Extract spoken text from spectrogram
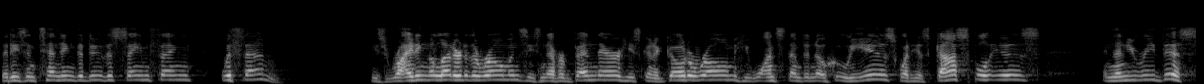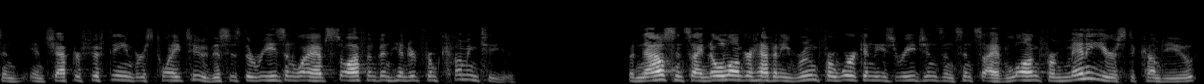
that he's intending to do the same thing with them. He's writing the letter to the Romans. He's never been there. He's going to go to Rome. He wants them to know who he is, what his gospel is. And then you read this in, in chapter 15, verse 22. This is the reason why I've so often been hindered from coming to you. But now, since I no longer have any room for work in these regions, and since I have longed for many years to come to you,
